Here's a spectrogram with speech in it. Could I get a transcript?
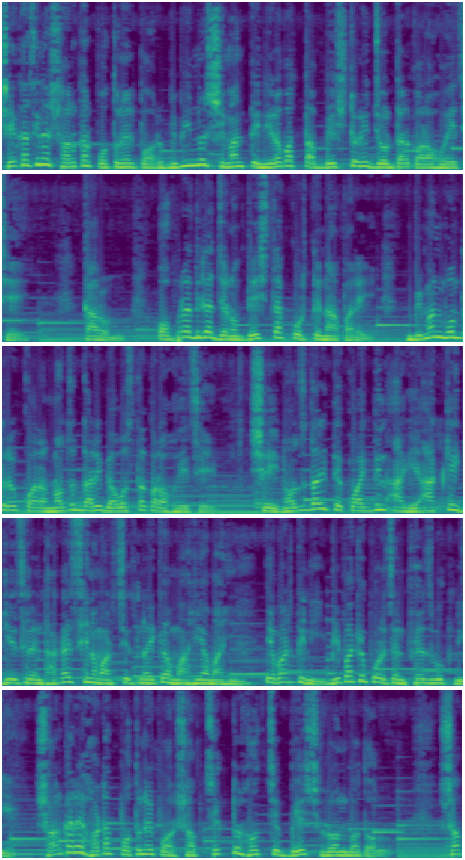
শেখ হাসিনা সরকার পতনের পর বিভিন্ন সীমান্তে নিরাপত্তা বেষ্টনী জোরদার করা হয়েছে। কারণ অপরাধীরা যেন দেশ ত্যাগ করতে না পারে। বিমানবন্দরেও করা নজরদারি ব্যবস্থা করা হয়েছে। সেই নজরদারিতে কয়েকদিন আগে আটকে গিয়েছিলেন ঢাকায় সিনেমার চিত্রনায়িকা মাহিয়া মাহি। এবার তিনি বিপাকে পড়েছেন ফেসবুক নিয়ে। সরকারের হঠাৎ পতনের পর সব সেক্টর হচ্ছে বেশ রনবদল সব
